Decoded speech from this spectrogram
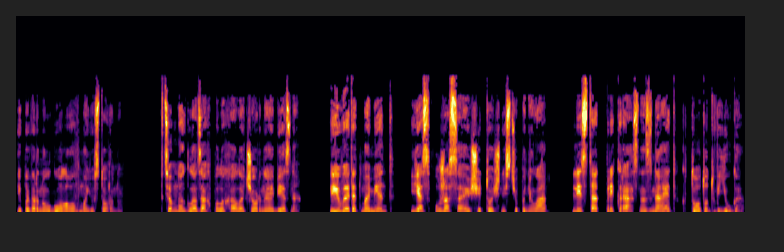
и повернул голову в мою сторону. В темных глазах полыхала черная бездна. И в этот момент я с ужасающей точностью поняла, Листат прекрасно знает, кто тут в юго.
